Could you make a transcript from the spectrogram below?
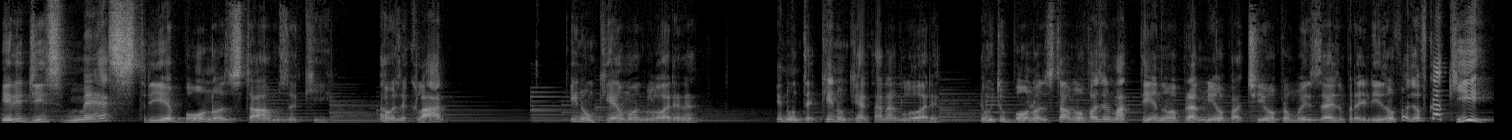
Ele diz: Mestre, é bom nós estarmos aqui. Não, mas é claro, quem não quer uma glória, né? Quem não, tem, quem não quer estar na glória? É muito bom nós estarmos. Vamos fazer uma tenda, uma para mim, uma para ti, uma para Moisés, uma para Elisa. Vamos fazer, vamos ficar aqui.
